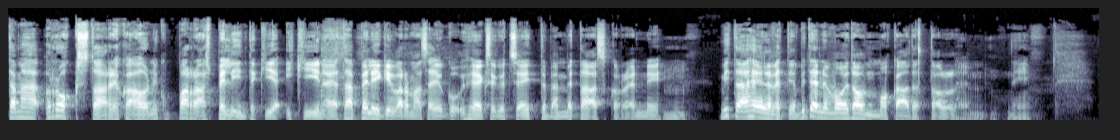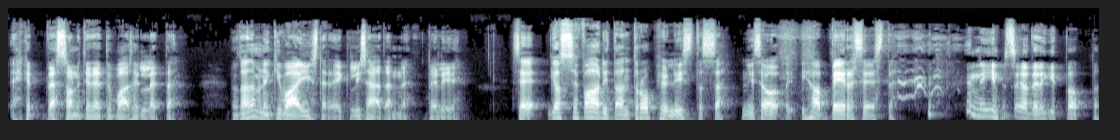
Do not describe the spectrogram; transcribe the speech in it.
Tämä Rockstar, joka on niinku paras pelintekijä ikinä, ja tämä pelikin varmaan se joku 97 metascore, niin mm. mitä helvettiä, miten ne voi ton mokata tolle? En, niin. Ehkä tässä on nyt jätetty vaan silleen, että no tää on tämmönen kiva easter egg lisää tänne peliin. Se, jos se vaaditaan trophy-listassa, niin se on ihan perseestä. niin, no se on tietenkin totta.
